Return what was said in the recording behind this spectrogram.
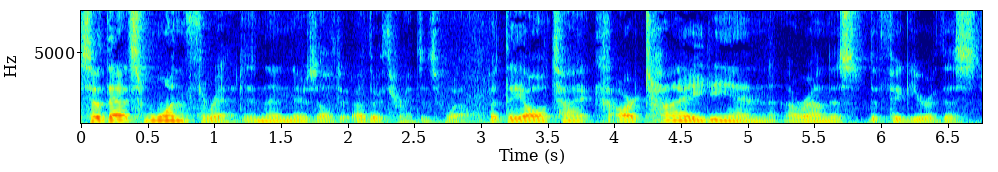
so that's one thread, and then there's other other threads as well. But they all tie, are tied in around this the figure of this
